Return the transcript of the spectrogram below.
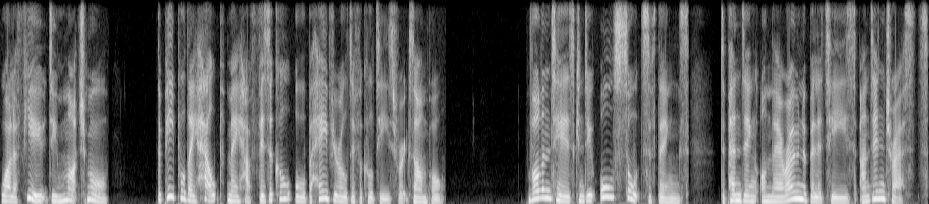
while a few do much more. The people they help may have physical or behavioural difficulties, for example. Volunteers can do all sorts of things, depending on their own abilities and interests.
